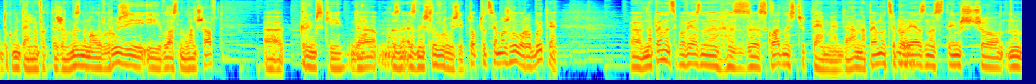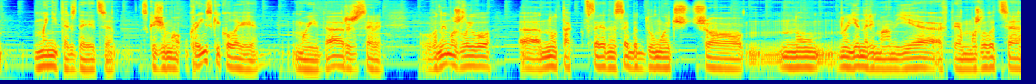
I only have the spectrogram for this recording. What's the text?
документальним фактажем. Ми знімали в Грузії і власне ландшафт. е, Кримський, да, зна- знайшли в Грузії. Тобто це можливо робити. Напевно, це пов'язано з складністю теми. Да? Напевно, це Мгм. пов'язано з тим, що ну, мені так здається, скажімо, українські колеги мої, да, режисери, вони, можливо, ну так всередині себе думають, що ну, ну є Наріман, є Ахтем, можливо, це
